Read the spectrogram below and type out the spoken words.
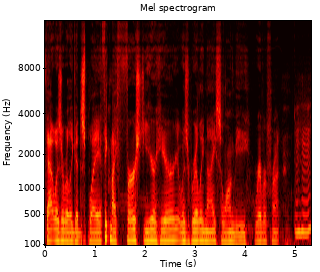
that was a really good display. I think my first year here, it was really nice along the riverfront. Mm-hmm.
